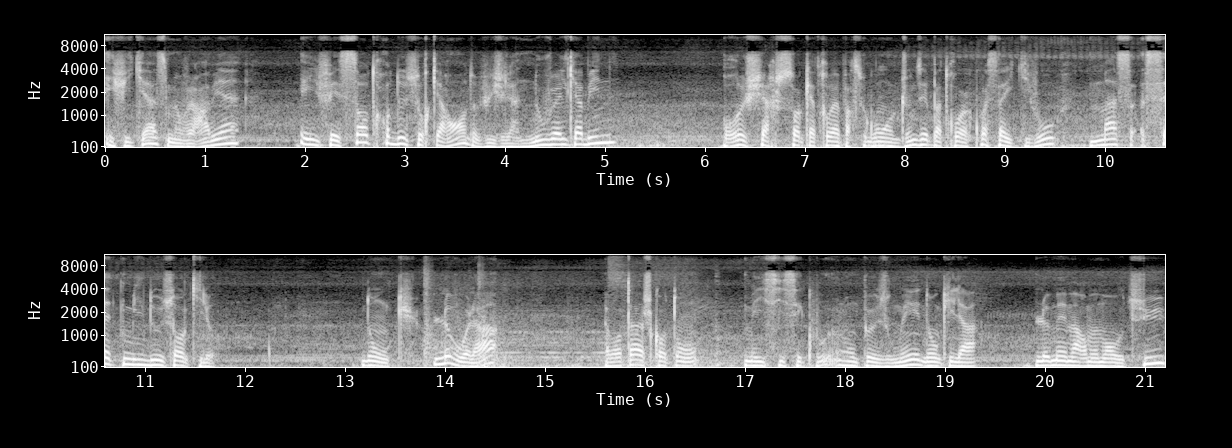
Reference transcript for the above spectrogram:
efficace, mais on verra bien. Et il fait 132 sur 40, vu que j'ai la nouvelle cabine. Recherche 180 par seconde, je ne sais pas trop à quoi ça équivaut. Masse 7200 kg. Donc, le voilà. L'avantage quand on met ici, c'est qu'on peut zoomer. Donc, il a le même armement au-dessus.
